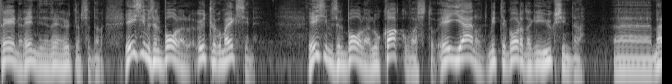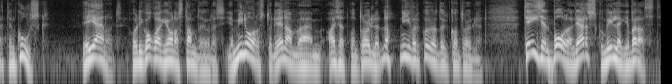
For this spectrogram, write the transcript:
treener, endine treener ütleb seda. esimesel poolel, ütle, kui ma eksin, esimesel poolel Lukaku vastu ei jäänud mitte kordagi üksinda äh, Märten Kuusk ei jäänud, oli kogu aeg Joonas Tamda juures. Ja minu arust oli enam-vähem asjad kontrolli all, noh, niivõrd-kuivõrd olid kontrolli all. teisel poolel järsku millegipärast,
